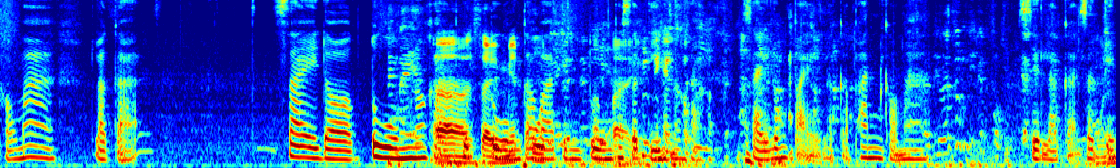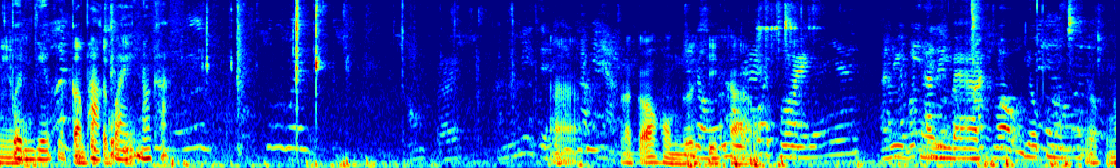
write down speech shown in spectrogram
เขามาแล้วก็ ใส่ดอกตูมเนาะค่ะอ่าพุดใส่ตูมเม็ดแต่พุดว่าเป็นตูมลงพไปลาสติกเนาะค่ะใส่ลงไปแล้วก็พันเขามา เสร็จแล้วก็สเต็ปเปิลเย็บแล้วก็พักไว้เนาะค่ะ อ่าแล้วก็ห่มด้วยสีขาว อันนี้ว่าทำแบบ ยกนมยกน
